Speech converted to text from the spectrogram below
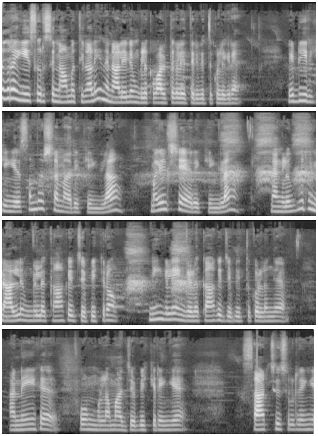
இயேசுரிசி நாமத்தினாலே இந்த நாளிலே உங்களுக்கு வாழ்த்துக்களை தெரிவித்துக் கொள்கிறேன். எப்படி இருக்கீங்க? சந்தோஷமாக இருக்கீங்களா? மகிழ்ச்சியாக இருக்கீங்களா? நாங்கள் ஒவ்வொரு நாளில் உங்களுக்காக ஜெபிக்கிறோம். நீங்களே எங்களுக்காக ஜெபித்து கொள்ளுங்கள் அநேக ஃபோன் மூலமாக ஜெபிக்கிறீங்க. சாட்சி சொல்கிறீங்க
